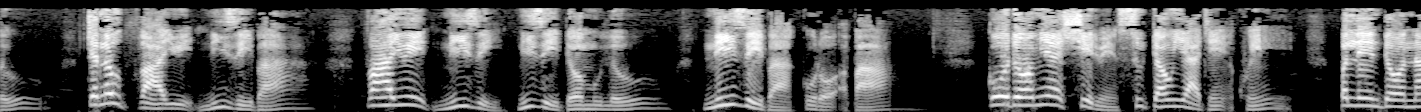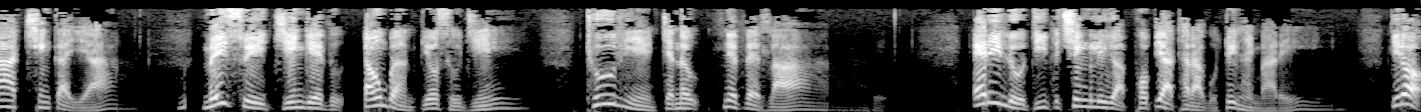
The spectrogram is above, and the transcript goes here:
သူကျွန်ုပ်သာ၍နီးစေပါသာ၍နီးစေနီးစေတော်မူလိုနီးစေပါကိုတော်အပါကိုတော်မြတ်ရှေ့တွင်ဆုတောင်းရခြင်းအခွင့်ပလင်တော်နာချင်းကပ်ရာမိษွေချင်းကဲ့သို့တောင်းပန်ပြောဆိုခြင်းထူးလျင်ကျွန်ုပ်နှစ်သက်လားတဲ့ အဲ့ဒီလိုဒီတခြင်းကလေးကဖော်ပြထားတာကိုတွေ့နိုင်ပါတယ်ဒီတော့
